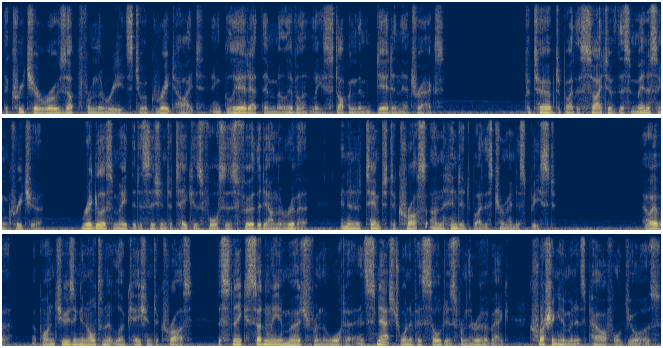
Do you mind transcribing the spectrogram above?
The creature rose up from the reeds to a great height and glared at them malevolently, stopping them dead in their tracks. Perturbed by the sight of this menacing creature, Regulus made the decision to take his forces further down the river in an attempt to cross unhindered by this tremendous beast. However, upon choosing an alternate location to cross, the snake suddenly emerged from the water and snatched one of his soldiers from the riverbank, crushing him in its powerful jaws.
